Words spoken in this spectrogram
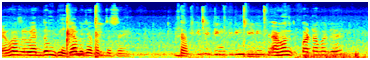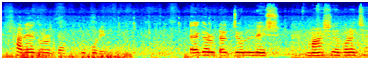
দেখো একদম ভেজা ভেজা করতেছে। এখন কটা বাজে? সাড়ে এগারোটা দুপুরে। এগারোটা চল্লিশ। মা শুয়ে পড়েছে।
